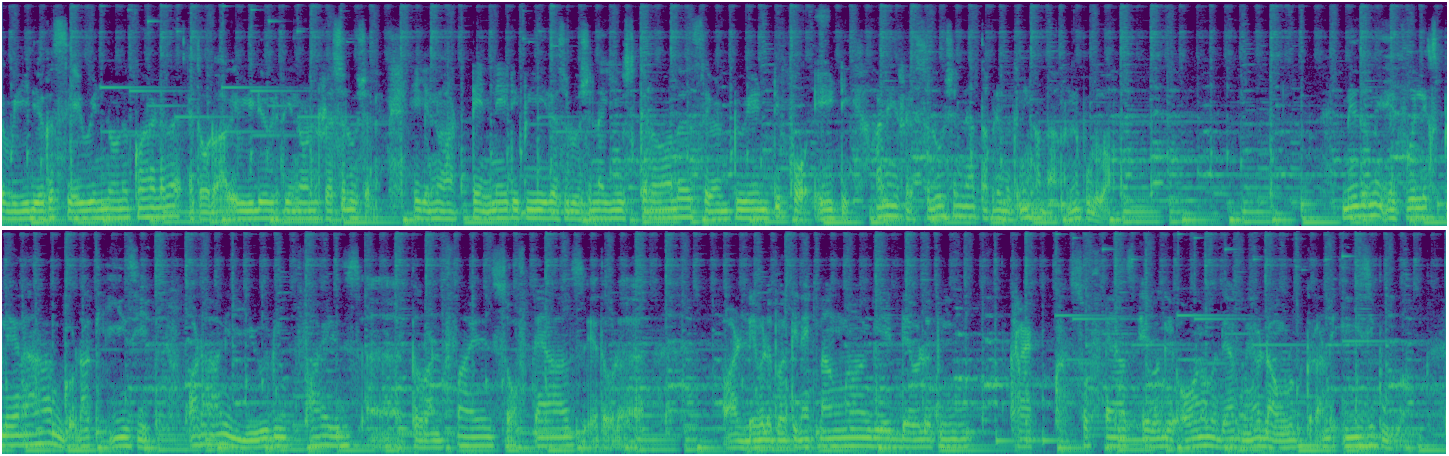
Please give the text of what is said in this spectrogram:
වීඩියක සේවෙන් ඕන කොහටද එතවට අගේ වීඩියෝ ති නොන් රෙසලූෂන ඒගෙනවා 1080p රෙසලූෂන යස් කරනවද? 72480 අනේ රෙසලූෂණ අපට මෙතනින් හදාගන්න පුළුවන්. මේදම එෆලෙක් ප්ලේන ගොඩක් ඊසි වඩාගේ YouTube ෆයිල්ස් ටොරන්් ෆයිල් සොෆ්ටයස් එතොට ඩෙවලප කෙනෙක් නංවාගේ ඩෙවලපින් කරක් සොෆ්ටයස් ඒවගේ ඕනම දෙයක් මේ ඩවන්ලෝඩ් කරන්න ඊසි පුළුවන්.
